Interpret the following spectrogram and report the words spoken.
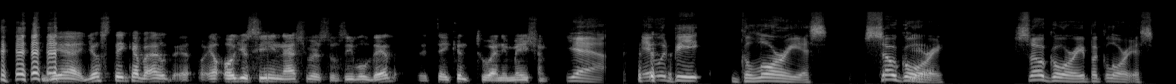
yeah, just think about uh, all you see in Ash versus Evil Dead taken to animation. Yeah, it would be glorious. So gory. So gory, but glorious.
